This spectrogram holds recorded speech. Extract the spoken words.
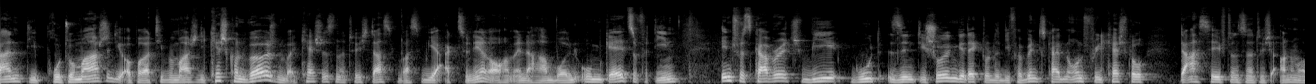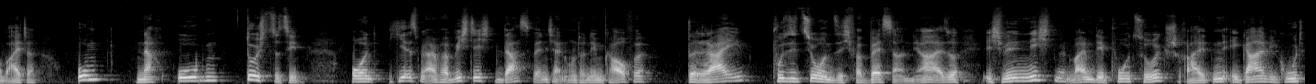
Dann die Bruttomarge, die operative Marge, die Cash Conversion, weil Cash ist natürlich das, was wir Aktionäre auch am Ende haben wollen, um Geld zu verdienen. Interest Coverage, wie gut sind die Schulden gedeckt oder die Verbindlichkeiten und Free Cashflow, das hilft uns natürlich auch nochmal weiter, um nach oben durchzuziehen. Und hier ist mir einfach wichtig, dass, wenn ich ein Unternehmen kaufe, drei Positionen sich verbessern. Ja, also ich will nicht mit meinem Depot zurückschreiten, egal wie gut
